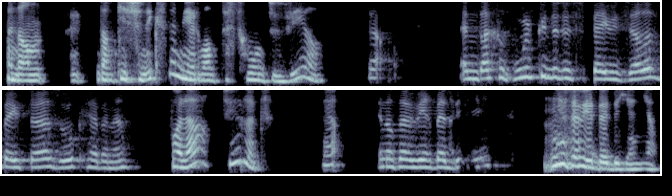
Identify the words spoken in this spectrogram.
en dan, dan kies je niks meer, want het is gewoon te veel. Ja. En dat gevoel kun je dus bij jezelf, bij je thuis ook hebben. Hè? Voilà, tuurlijk. En dan zijn we weer bij het begin. We zijn weer bij het begin, ja.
